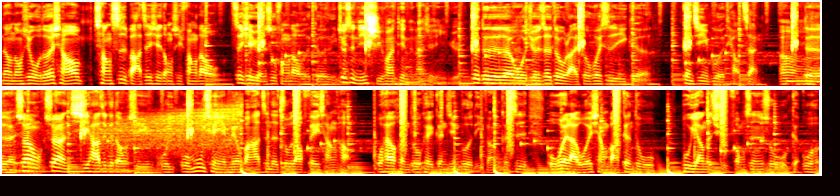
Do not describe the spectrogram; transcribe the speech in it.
那种东西，我都会想要尝试把这些东西放到这些元素放到我的歌里面，就是你喜欢听的那些音乐。对对对对，我觉得这对我来说会是一个。更进一步的挑战，嗯，对对对，虽然虽然嘻哈这个东西，我我目前也没有把它真的做到非常好，我还有很多可以更进步的地方。可是我未来我也想把更多不一样的曲风，甚至说我更我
